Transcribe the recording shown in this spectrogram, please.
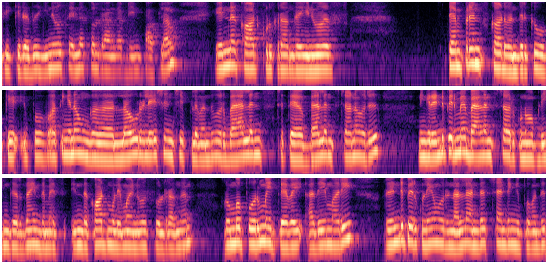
இருக்கிறது? யூனிவர்ஸ் என்ன சொல்கிறாங்க அப்படின்னு பார்க்கலாம். என்ன கார்டு கொடுக்குறாங்க யூனிவர்ஸ் டெம்பரன்ஸ் கார்டு வந்திருக்கு. ஓகே இப்போ பார்த்தீங்கன்னா உங்கள் லவ் ரிலேஷன்ஷிப்பில் வந்து ஒரு பேலன்ஸ்டு தே பேலன்ஸ்டான ஒரு நீங்கள் ரெண்டு பேருமே பேலன்ஸ்டாக இருக்கணும் அப்படிங்கிறது தான் இந்த மெஸ் இந்த கார்டு மூலயமா யூனிவர்ஸ் சொல்கிறாங்க ரொம்ப பொறுமை தேவை. அதே மாதிரி ரெண்டு பேருக்குள்ளேயும் ஒரு நல்ல அண்டர்ஸ்டாண்டிங் இப்போ வந்து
